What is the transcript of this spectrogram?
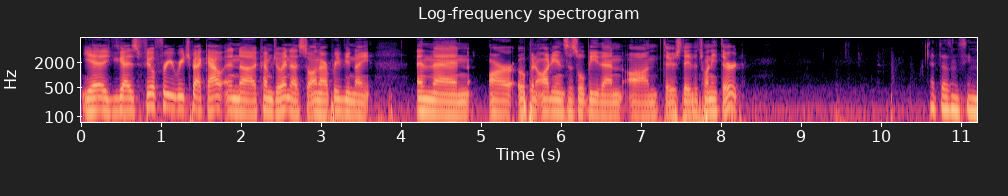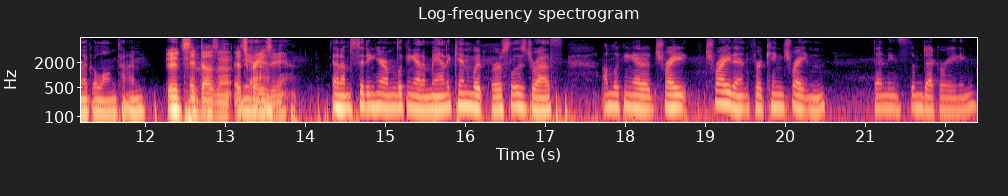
Yeah, you guys feel free to reach back out and uh, come join us on our preview night. and then our open audiences will be then on Thursday the 23rd. It doesn't seem like a long time. It's It doesn't. It's Yeah. crazy. And I'm sitting here. I'm looking at a mannequin with Ursula's dress. I'm looking at a tri- trident for King Triton that needs some decorating,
